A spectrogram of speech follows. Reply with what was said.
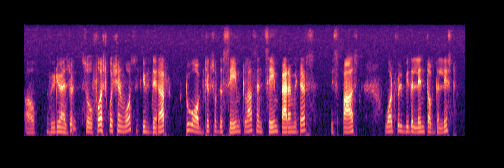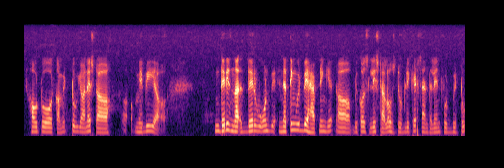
uh, video as well. So first question was if there are two objects of the same class and same parameters is passed what will be the length of the list? How to overcome it? To be honest uh, maybe uh, there is no, there won't be nothing would be happening here uh, because list allows duplicates and the length would be 2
